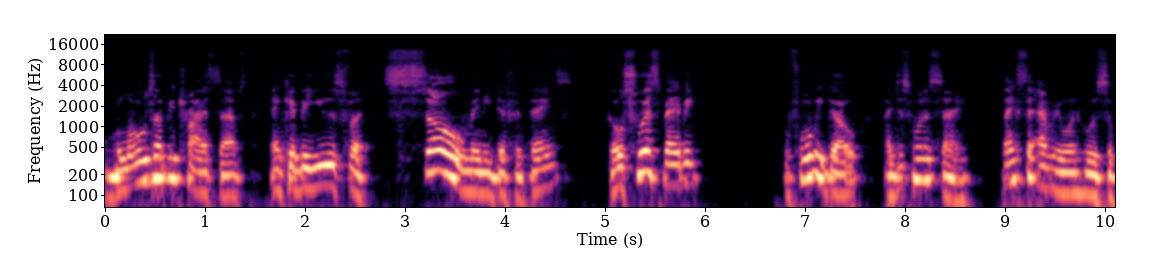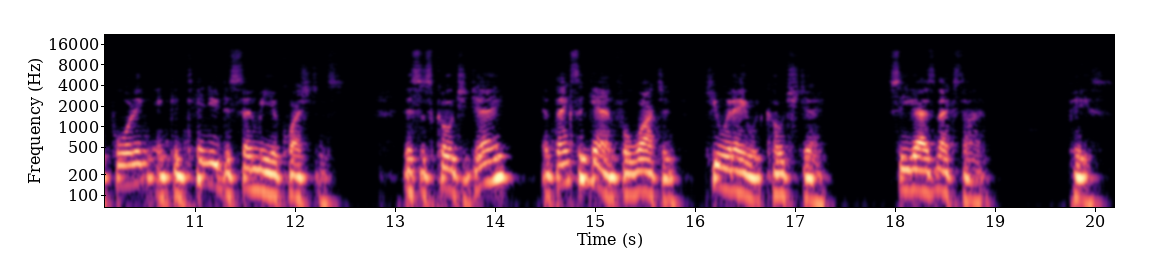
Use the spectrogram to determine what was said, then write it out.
blows up your triceps, and can be used for so many different things, go Swiss, baby. Before we go, I just want to say thanks to everyone who is supporting and continued to send me your questions. This is Coach Jay, and thanks again for watching Q&A with Coach Jay. See you guys next time. Peace.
